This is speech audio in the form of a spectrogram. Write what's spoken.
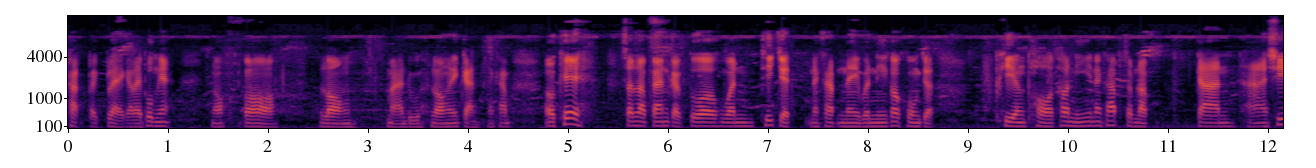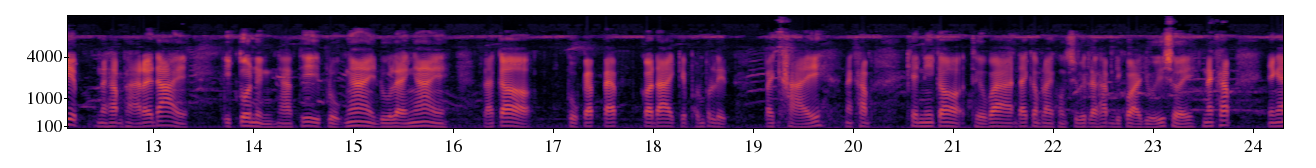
ผักแปลกๆอะไรพวกเนี้ยเนาะก็ลองมาดูลองนี้กันนะครับ โอเคสำหรับการกักตัววันที่ 7 นะครับ ในวันนี้ก็คงจะ เพียงพอเท่านี้นะครับสำหรับการหาอาชีพนะครับหารายได้อีกตัวหนึ่งนะครับที่ปลูกง่ายดูแลง่าย แล้วก็ปลูกแป๊บๆก็ได้เก็บผลผลิตไปขายนะครับแค่นี้ก็ถือว่าได้กำไรของชีวิตแล้วครับ ดีกว่าอยู่เฉยๆนะครับยังไง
